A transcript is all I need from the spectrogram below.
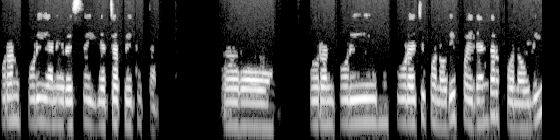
पुरणपोळी आणि रस्सई याचा पेट होता. तर पुरणपोळी पोळ्याची बनवली पहिल्यांदा बनवली.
